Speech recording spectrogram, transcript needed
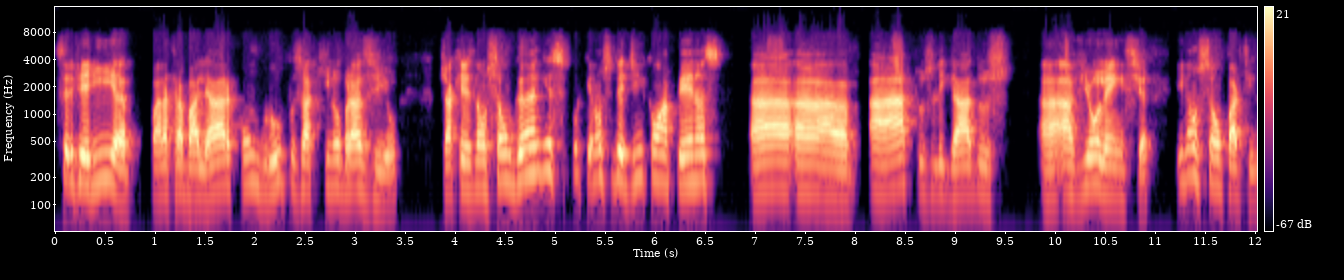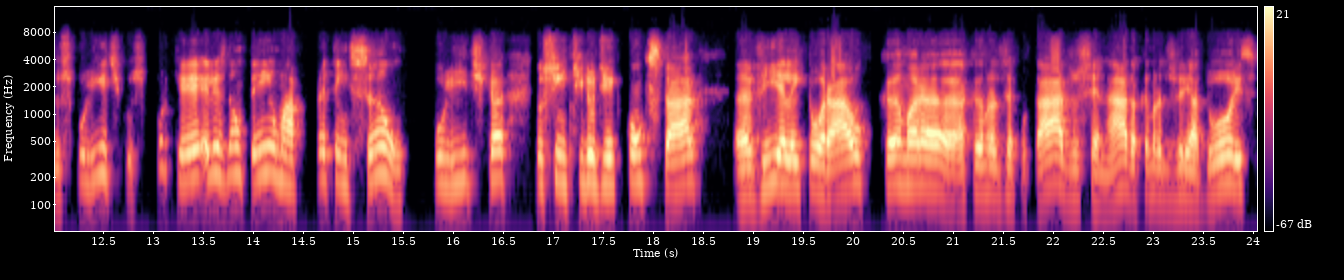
serviria para trabalhar com grupos aqui no Brasil, já que eles não são gangues, porque não se dedicam apenas a, a, a atos ligados à, à violência. E não são partidos políticos, porque eles não têm uma pretensão política no sentido de conquistar via eleitoral Câmara, a Câmara dos Deputados, o Senado, a Câmara dos Vereadores.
